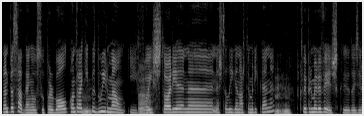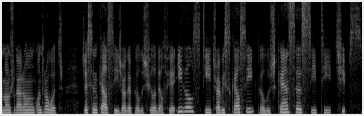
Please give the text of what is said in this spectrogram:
No ano passado ganhou o Super Bowl contra a equipa do irmão e Ah. foi história na- nesta liga norte-americana, Uhum. porque foi a primeira vez que dois irmãos jogaram um contra o outro. Jason Kelsey joga pelos Philadelphia Eagles e Travis Kelsey pelos Kansas City Chiefs.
